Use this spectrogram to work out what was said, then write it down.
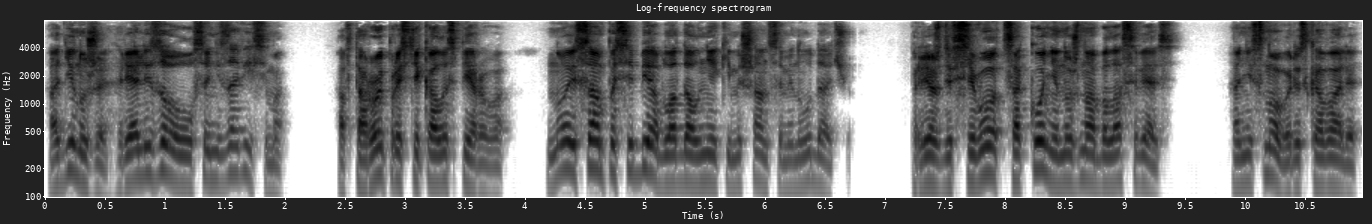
Один уже реализовывался независимо, а второй простекал из первого – но и сам по себе обладал некими шансами на удачу. Прежде всего, Цаконе нужна была связь. Они снова рисковали,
